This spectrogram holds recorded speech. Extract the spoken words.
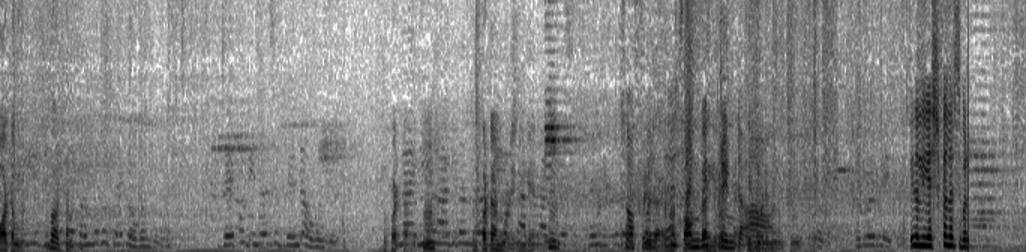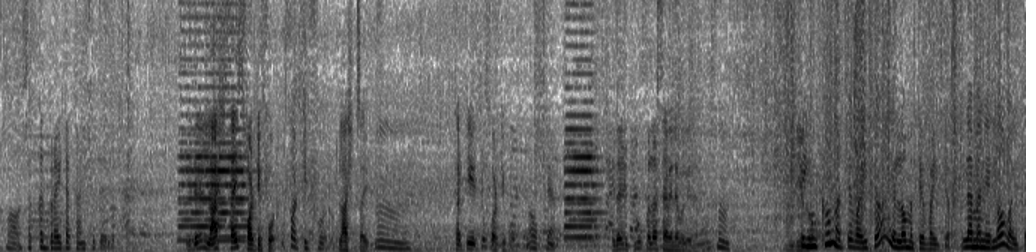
Bottom bottom dupatta. ನೋಡಿ ನಿಮಗೆ. ಸಾಫ್ಟ್ ಬರುತ್ತೆ ಆ್ಯಂಡ್ ವಿತ್ ಪ್ರಿಂಟ್ ಇದು ಇದರಲ್ಲಿ ಎಷ್ಟು ಕಲರ್ಸ್ ಬರುತ್ತೆ ಸಖತ್ ಬ್ರೈಟಾಗಿ ಕಾಣಿಸುತ್ತೆ ಇದು. ಇದೆ last size forty four forty four last size thirty eight to forty four okay ಇದರಲ್ಲಿ ಟೂ ಕಲರ್ಸ್ ಅವೈಲೇಬಲ್ ಇದೆ ಪಿಂಕ್ ಮತ್ತು ವೈಟ್ ಎಲ್ಲೋ ಮತ್ತು ವೈಟ್ ಲೆಮನ್ ಎಲ್ಲೋ ವೈಟ್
